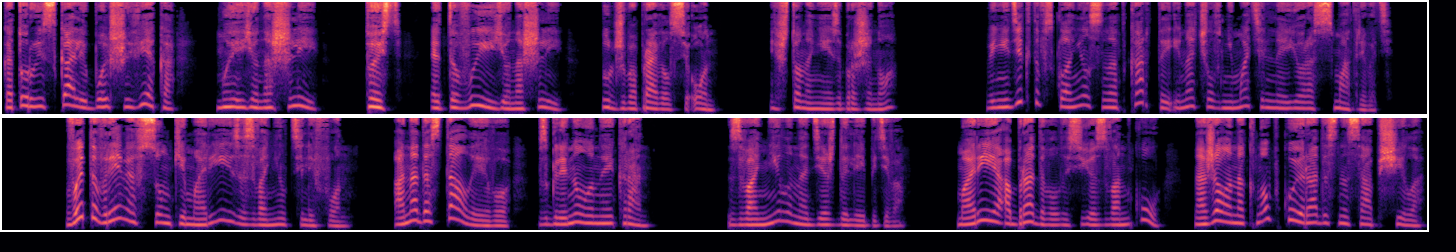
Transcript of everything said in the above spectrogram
которую искали больше века, мы ее нашли. То есть это вы ее нашли, тут же поправился он. И что на ней изображено? Венедиктов склонился над картой и начал внимательно ее рассматривать. В это время в сумке Марии зазвонил телефон. Она достала его, взглянула на экран. Звонила Надежда Лебедева. Мария обрадовалась ее звонку, нажала на кнопку и радостно сообщила.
